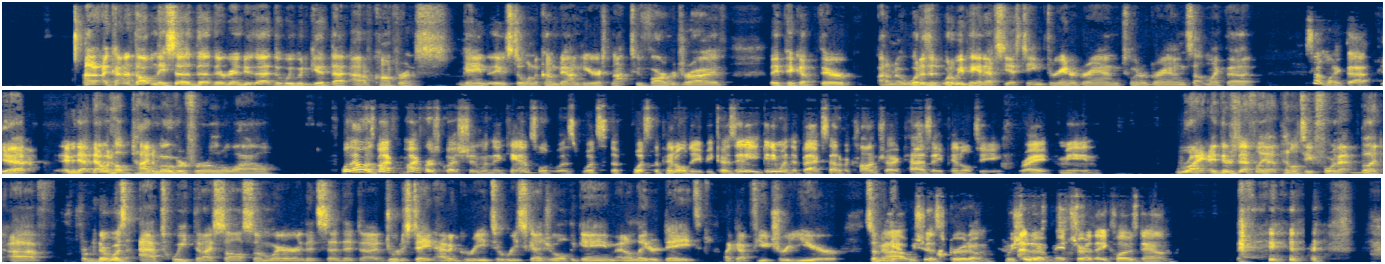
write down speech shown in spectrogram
I, I kind of thought when they said that they're going to do that that we would get that out of conference game that they would still want to come down here. It's not too far of a drive. They pick up their I don't know what is it? What do we pay an FCS team? Three hundred grand, two hundred grand, something like that. Something like that. Yeah. I mean that, that would help tide them over for a little while. Well, that was my my first question when they canceled was what's the what's the penalty? Because any anyone that backs out of a contract has a penalty, right? I mean, Right. There's definitely a penalty for that, but uh, from there was a tweet that I saw somewhere that said that uh, Georgia State had agreed to reschedule the game at a later date, like a future year. So nah, again, we should have screwed them. We should have made sure they closed down.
